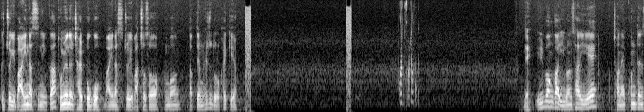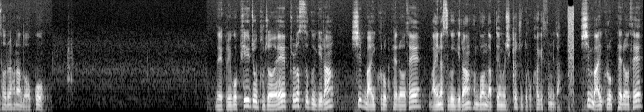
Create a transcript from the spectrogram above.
그쪽이 마이너스니까 도면을 잘 보고 마이너스 쪽에 맞춰서 한번 납땜을 해주도록 할게요. 네, 1번과 2번 사이에 전액 콘덴서를 하나 넣었고 네, 그리고 피조 부저의 플러스 극이랑 10 마이크로페럿의 마이너스 극이랑 한번 납땜을 시켜주도록 하겠습니다. 10 마이크로페럿의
